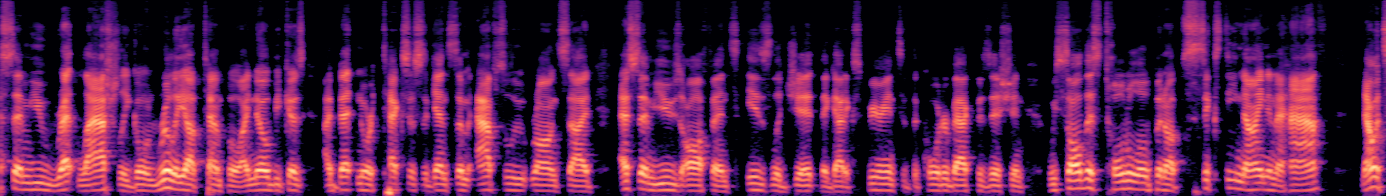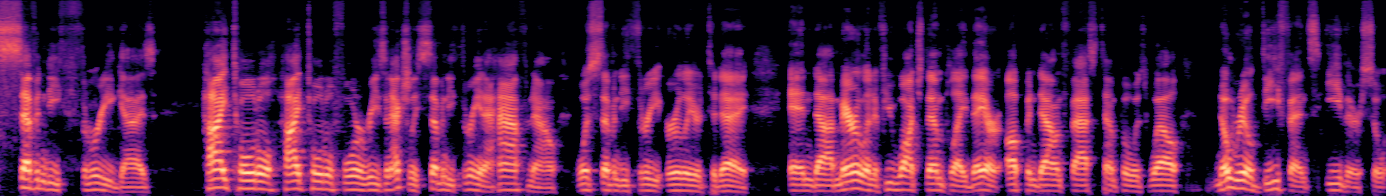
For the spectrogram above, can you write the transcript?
SMU Rhett Lashlee going really up tempo. I know because I bet North Texas against them. Absolute wrong side. SMU's offense is legit. They got experience at the quarterback position. We saw this total open up 69 and a half. Now it's 73, guys high total high total for a reason actually 73 and a half now was 73 earlier today and uh, maryland if you watch them play they are up and down fast tempo as well no real defense either so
